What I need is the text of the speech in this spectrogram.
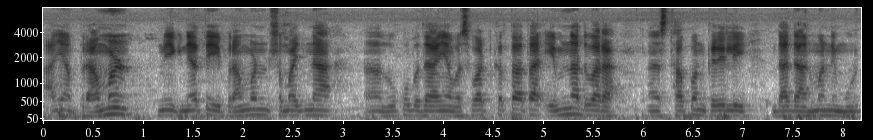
અહીંયા બ્રાહ્મણની જ્ઞાતિ, બ્રાહ્મણ સમાજના લોકો બધા અહીંયા વસવાટ કરતા હતા, એમના દ્વારા સ્થાપન કરેલી દાદા હનુમાનની મૂર-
